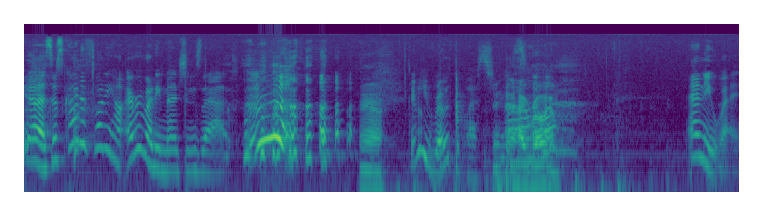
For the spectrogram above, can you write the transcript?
Yes, it's kind of funny how everybody mentions that. Yeah, Maybe you wrote the question. I wrote them. Anyway,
